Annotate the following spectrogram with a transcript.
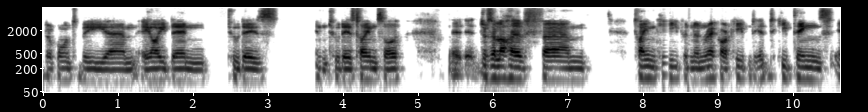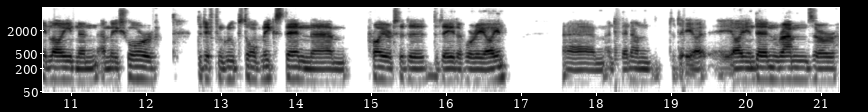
they're going to be um, AI then two days in two days time. So it, it, there's a lot of um, timekeeping and record keeping to, to keep things in line and, and make sure the different groups don't mix. Then um, prior to the, the day that we're AIing. Um, and then on the day AI, and then rams are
